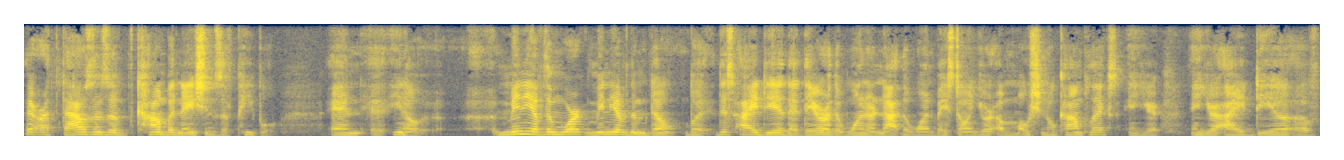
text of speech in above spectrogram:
There are thousands of combinations of people, and uh, you know, many of them work, many of them don't. But this idea that they are the one or not the one based on your emotional complex and your and your idea of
